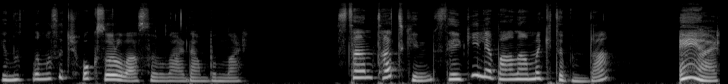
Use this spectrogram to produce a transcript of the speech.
yanıtlaması çok zor olan sorulardan bunlar. Stan Tatkin Sevgiyle Bağlanma kitabında eğer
